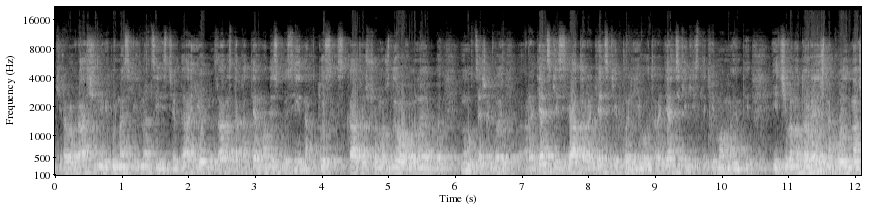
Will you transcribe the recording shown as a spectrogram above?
Кіровоградщини від німецьких нацистів. Да? І зараз така тема дискусійна. Хтось скаже, що можливо воно якби ну це ж якби радянське свято, радянський період, радянські якісь такі моменти. І чи воно доречно, коли наш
